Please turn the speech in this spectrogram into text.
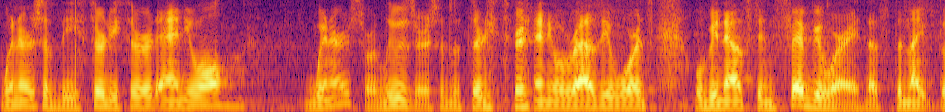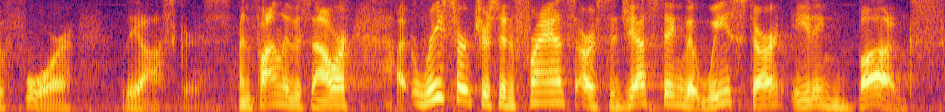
Winners of the 33rd annual winners or losers of the 33rd annual Razzie Awards will be announced in February. That's the night before the Oscars. And finally, this hour, uh, researchers in France are suggesting that we start eating bugs.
